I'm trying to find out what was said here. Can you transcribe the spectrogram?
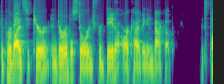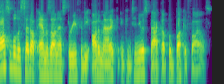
that provides secure and durable storage for data archiving and backup. It's possible to set up Amazon S3 for the automatic and continuous backup of bucket files.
